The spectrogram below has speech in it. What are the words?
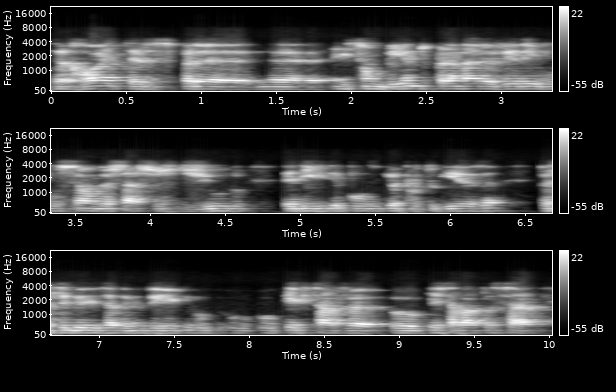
da Reuters para, em São Bento para andar a ver a evolução das taxas de juro da dívida pública portuguesa para saber exatamente o, o, o, que, é que estava, o que estava a passar.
